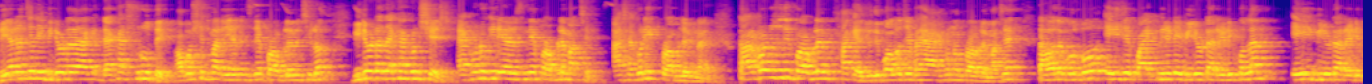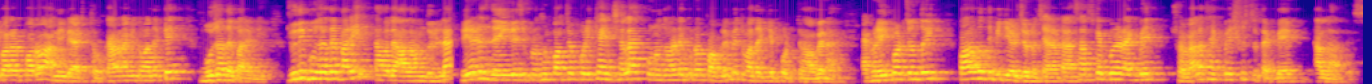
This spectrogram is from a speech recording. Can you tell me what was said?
রিয়ারেন্সের এই ভিডিওটা দেখা শুরুতে, অবশ্যই তোমার রিয়ারেন্স নিয়ে প্রবলেম ছিল ভিডিওটা দেখা এখন শেষ। এখনও কি রিয়ারেন্স নিয়ে প্রবলেম আছে? আশা করি প্রবলেম নাই। তারপরে যদি প্রবলেম থাকে, যদি বলো যে ভাই এখনও প্রবলেম আছে, তাহলে বলব এই যে কয়েক মিনিটে ভিডিওটা রেডি করলাম, এই ভিডিওটা রেডি করার পরও আমি ব্যর্থ, কারণ আমি তোমাদেরকে বোঝাতে পারিনি। যদি বোঝাতে পারি, তাহলে আলহামদুলিল্লাহ। রিয়ারেন্স দিয়ে ইংরেজি প্রথম পত্র পরীক্ষা ইনশাল্লাহ কোনো ধরনের কোনো প্রবলেমে তোমাদেরকে পড়তে হবে না। এখন এই পর্যন্তই। পরবর্তী ভিডিওর জন্য চ্যানেলটা সাবস্ক্রাইব করে রাখবে। সবাই ভালো থাকবে, সুস্থ থাকবে। আল্লাহ হাফেজ।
